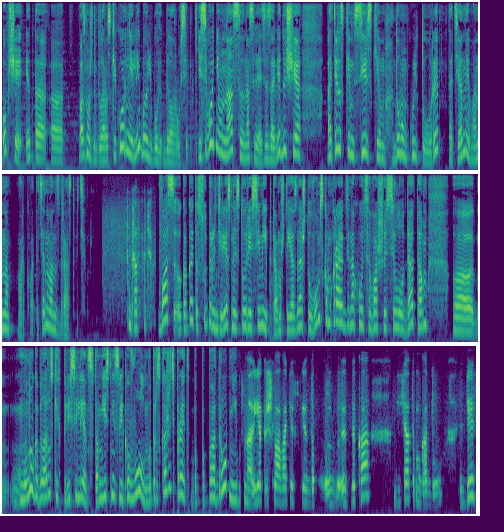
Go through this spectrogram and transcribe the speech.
общее – это э, возможно, белорусские корни, либо любовь к Беларуси. И сегодня у нас на связи заведующая Атерским сельским домом культуры Татьяна Ивановна Маркова. Татьяна Ивановна, здравствуйте. Здравствуйте. У вас какая-то супер интересная история семьи, потому что я знаю, что в Омском крае, где находится ваше село, да, там э, много белорусских переселенцев, там есть несколько волн. Вот расскажите про это поподробнее. Я пришла в Атерский СДК в 2010 году. Здесь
